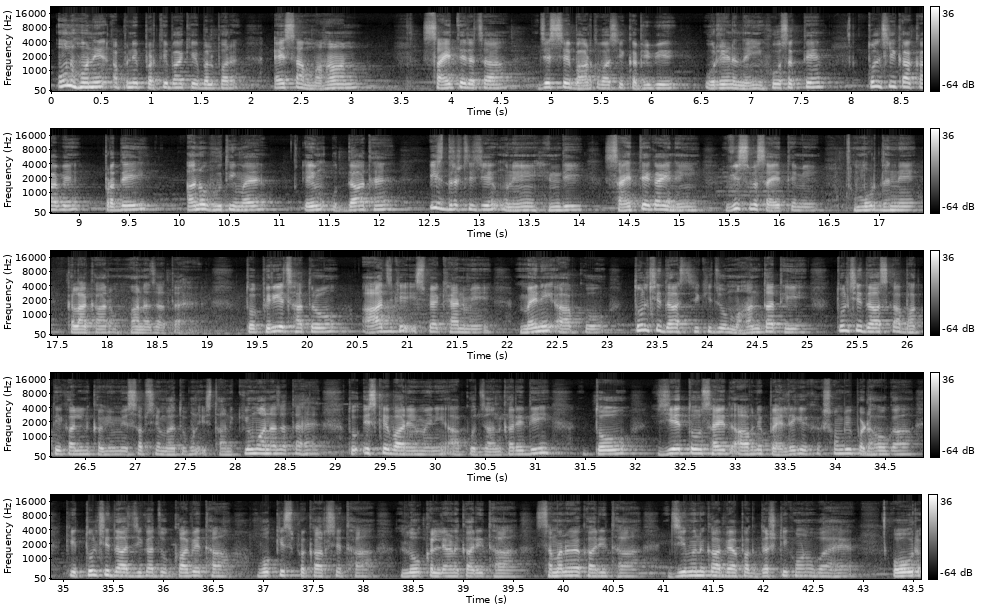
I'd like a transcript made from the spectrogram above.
उन्होंने अपनी प्रतिभा के बल पर ऐसा महान साहित्य रचा, जिससे भारतवासी कभी भी उऋण नहीं हो सकते। तुलसी का काव्य प्रदेय, अनुभूतिमय एवं उद्दात है। इस दृष्टि से उन्हें हिंदी साहित्य का ही नहीं, विश्व साहित्य में मूर्धन्य कलाकार माना जाता है। तो प्रिय छात्रों, आज के इस व्याख्यान में मैंने आपको तुलसीदास जी की जो महानता थी, तुलसीदास का भक्तिकालीन कवि में सबसे महत्वपूर्ण स्थान क्यों माना जाता है तो इसके बारे में मैंने आपको जानकारी दी। तो ये तो शायद आपने पहले के कक्षों में भी पढ़ा होगा कि तुलसीदास जी का जो काव्य था, वो किस प्रकार से था? लोक कल्याणकारी था, समन्वयकारी था, जीवन का व्यापक दृष्टिकोण हुआ है, और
